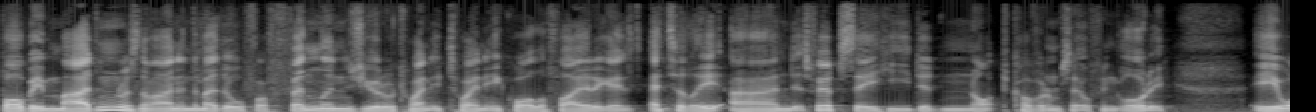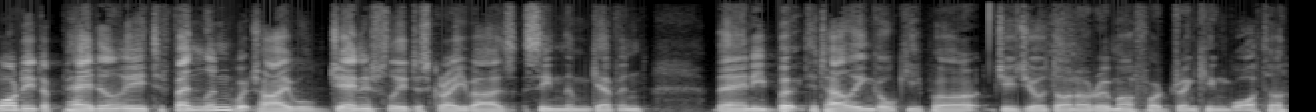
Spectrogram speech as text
Bobby Madden was the man in the middle for Finland's Euro 2020 qualifier against Italy, and it's fair to say he did not cover himself in glory. He awarded a penalty to Finland, which I will generously describe as seen them given. Then he booked Italian goalkeeper Gigio Donnarumma for drinking water.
